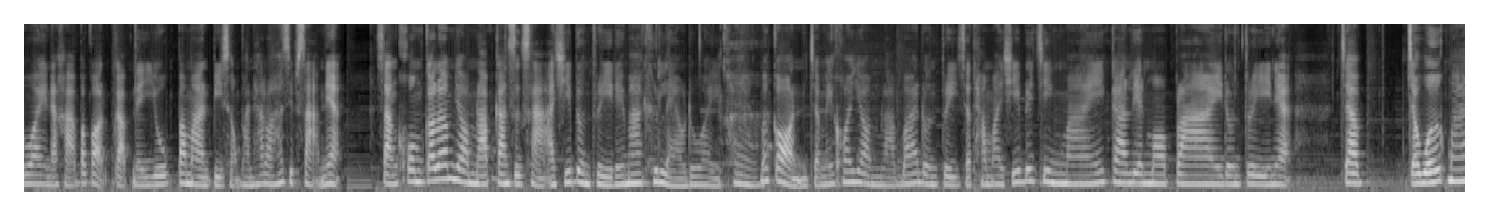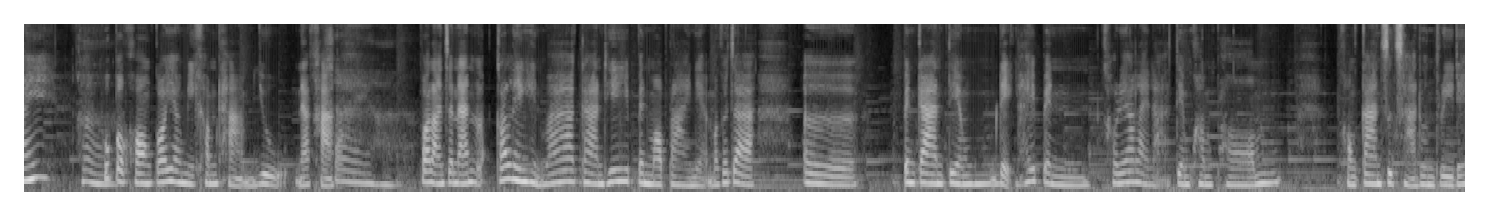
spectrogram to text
ด้วยนะคะ ประกอบกับในยุคประมาณปี 2553 เนี่ย สังคมก็เริ่มยอมรับการศึกษาอาชีพดนตรีได้มากขึ้นแล้วด้วยค่ะเมื่อก่อนจะไม่ค่อยยอมรับว่าดนตรีจะทำอาชีพได้จริงไหม การเรียนมปลายดนตรีเนี่ยจะจะ work ไหมค่ะผู้ปกครองก็ยังมีคำถามอยู่นะคะใช่ค่ะพอหลังจากนั้นก็เล็งเห็นว่าการที่เป็นมปลายเนี่ยมันก็จะเออเป็นการเตรียมเด็กให้เป็นเขาเรียกอะไรล่ะ เตรียมความพร้อมของการศึกษาดนตรีได้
